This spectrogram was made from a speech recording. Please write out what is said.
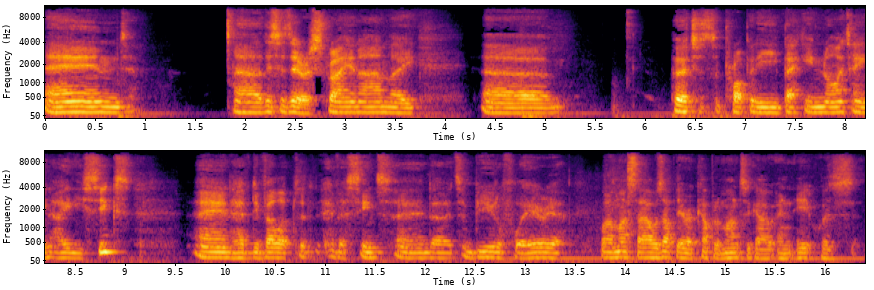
and uh, this is their Australian arm. They um purchased the property back in 1986 and have developed it ever since. And uh, it's a beautiful area. Well, I must say, I was up there a couple of months ago, and it was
